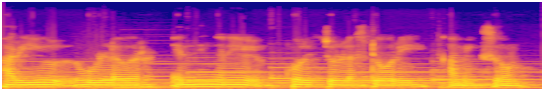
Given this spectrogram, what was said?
അറിവുള്ളവർ എന്നിങ്ങനെ കുറിച്ചുള്ള സ്റ്റോറി കമിക്സും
